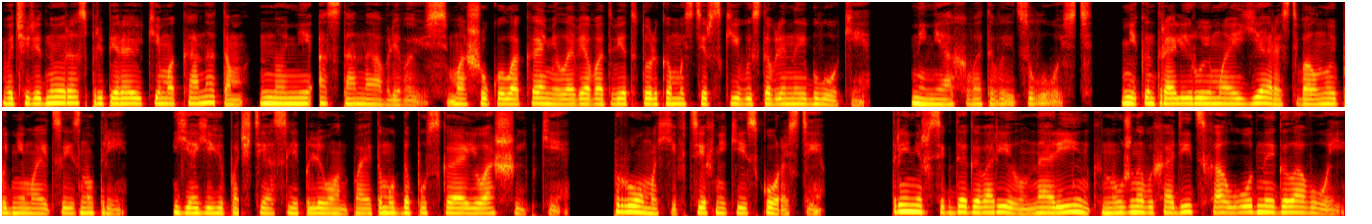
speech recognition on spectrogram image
В очередной раз припираю Кима к канатам, но не останавливаюсь. Машу кулаками, ловя в ответ только мастерски выставленные блоки. Меня охватывает злость. Неконтролируемая ярость волной поднимается изнутри. Я ею почти ослеплен, поэтому допускаю ошибки промахи в технике и скорости. Тренер всегда говорил, на ринг нужно выходить с холодной головой,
